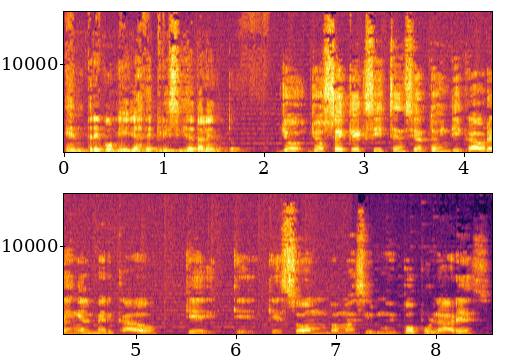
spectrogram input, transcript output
entre comillas, de crisis de talento? Yo, yo sé que existen ciertos indicadores en el mercado que, que, son, vamos a decir, muy populares,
